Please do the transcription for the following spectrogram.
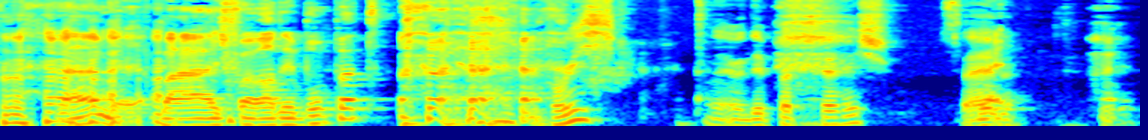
ouais, mais, bah, il faut avoir des bons potes. oui, des potes très riches, ça aide. Ouais.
